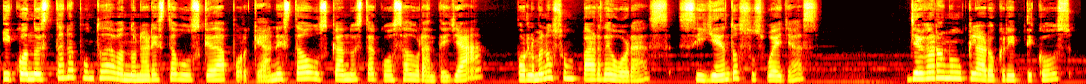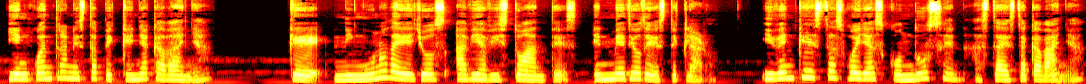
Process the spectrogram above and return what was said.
Y cuando están a punto de abandonar esta búsqueda porque han estado buscando esta cosa durante ya por lo menos un par de horas, siguiendo sus huellas, llegaron a un claro crípticos y encuentran esta pequeña cabaña que ninguno de ellos había visto antes en medio de este claro y ven que estas huellas conducen hasta esta cabaña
